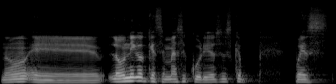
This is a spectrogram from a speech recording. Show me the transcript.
¿no? Eh, lo único que se me hace curioso es que, pues,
